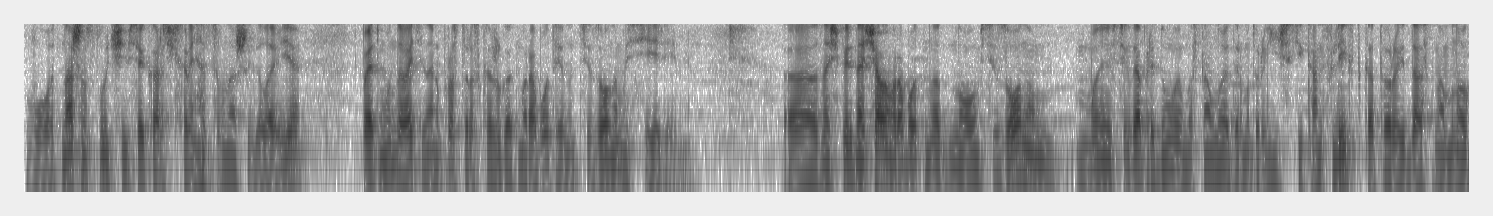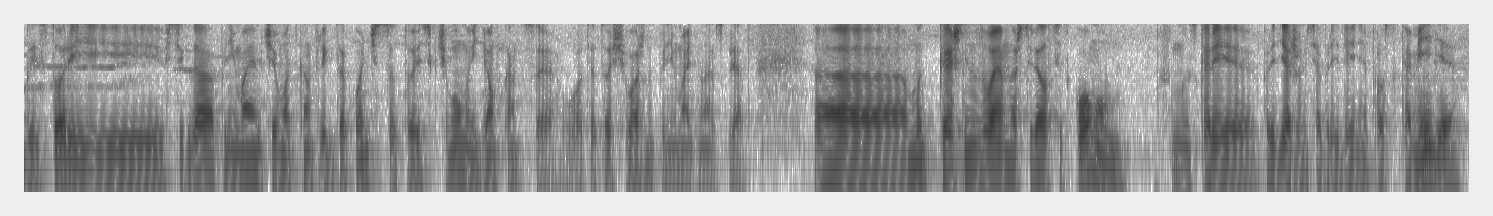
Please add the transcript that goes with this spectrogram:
Вот. В нашем случае все карточки хранятся в нашей голове, поэтому давайте, наверное, просто расскажу, как мы работаем над сезоном и сериями. Э, значит, перед началом работы над новым сезоном мы всегда придумываем основной драматургический конфликт, который даст нам много историй, и всегда понимаем, чем этот конфликт закончится, то есть к чему мы идем в конце. Вот, это очень важно понимать, на наш взгляд. Э, мы, конечно, не называем наш сериал ситкомом, мы скорее придерживаемся определения просто комедия –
